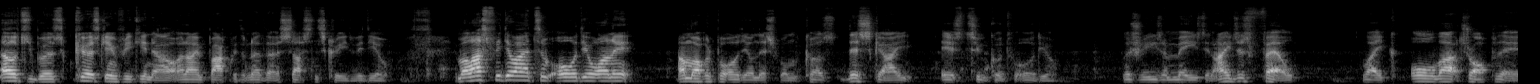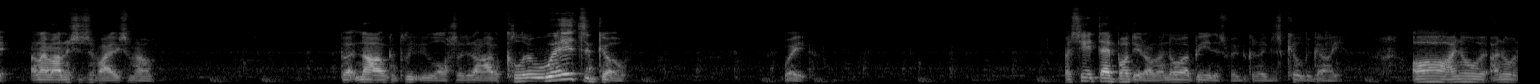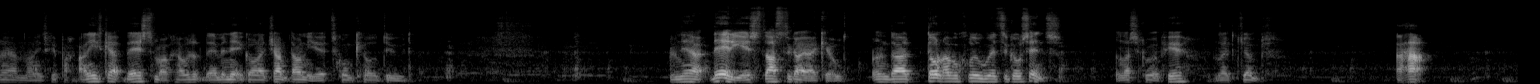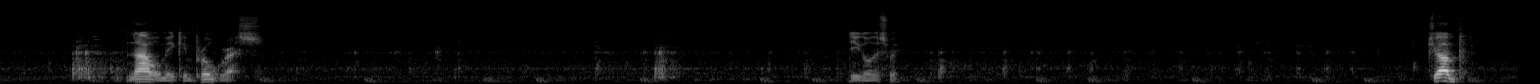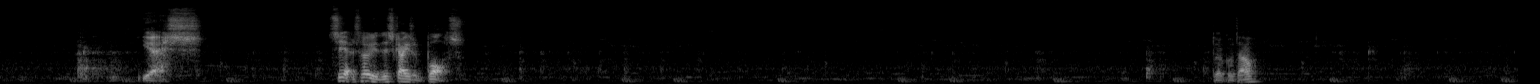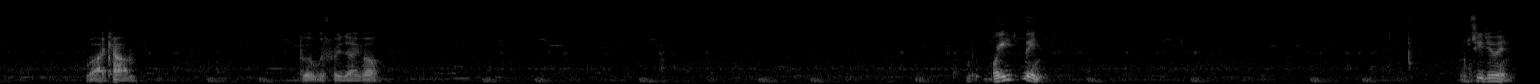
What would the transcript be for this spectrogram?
YouTubers, CursedGamingFreak Out, and I'm back with another Assassin's Creed video. In my last video I had some audio on it. I'm not going to put audio on this one, because this guy is too good for audio. Literally, he's amazing. I just fell, like, all that drop there, and I managed to survive somehow. But now I'm completely lost. I do not have a clue where to go. Wait. If I see a dead body around, I know I'd be in this way because I just killed a guy. Oh, I know, I know what I am now. I need to get back. I need to get up there tomorrow I was up there a minute ago and I jumped down here to go and kill a dude. Yeah, there he is. That's the guy I killed. And I don't have a clue where to go since. Unless I come up here and I jump. Aha. Now we're making progress. Do you go this way? Jump. Yes. See, I told you, this guy's a boss. Do I go down? Well, I can. But which way do I go? What are you doing? What's he doing?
